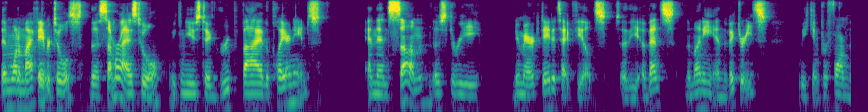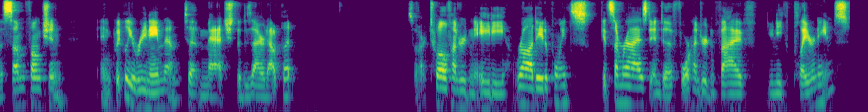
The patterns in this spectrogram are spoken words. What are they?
Then one of my favorite tools, the summarize tool, we can use to group by the player names and then sum those three numeric data type fields. So the events, the money, and the victories. We can perform the sum function and quickly rename them to match the desired output. So our 1280 raw data points get summarized into 405 unique player names.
